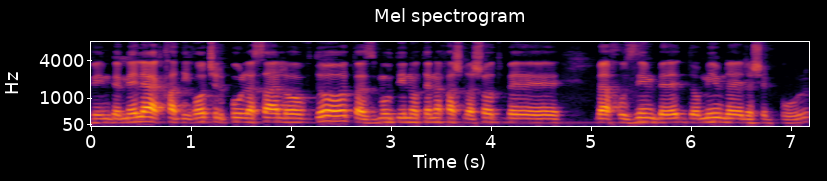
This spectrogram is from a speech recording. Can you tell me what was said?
ואם במילא החדירות של פול עשה לא עובדות אז מודי נותן לך שלשות ב, באחוזים דומים לאלה של פול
